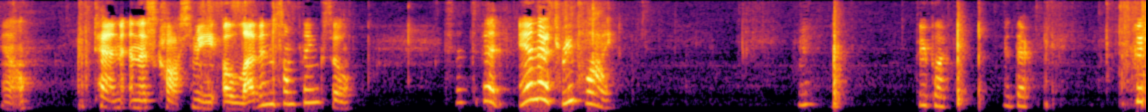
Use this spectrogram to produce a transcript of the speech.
you know, 10, and this cost me 11 something, so that's a bit. And they're 3 ply. 3 ply. Right there. Good.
